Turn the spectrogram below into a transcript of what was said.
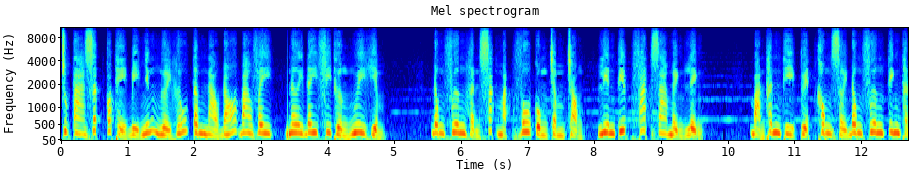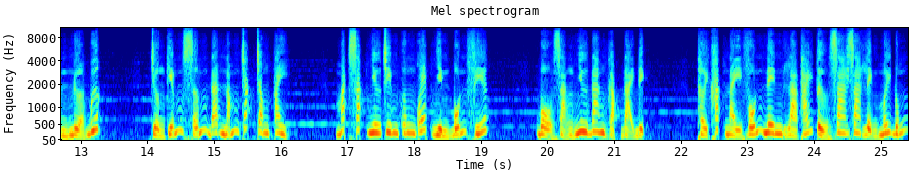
chúng ta rất có thể bị những người hữu tâm nào đó bao vây, nơi đây phi thường nguy hiểm. Đông Phương hận sắc mặt vô cùng trầm trọng, liên tiếp phát ra mệnh lệnh. Bản thân thì tuyệt không rời Đông Phương tinh thần nửa bước. Trường kiếm sớm đã nắm chắc trong tay. Mắt sắc như chim ưng quét nhìn bốn phía. Bộ dạng như đang gặp đại địch. Thời khắc này vốn nên là thái tử ra ra lệnh mới đúng.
